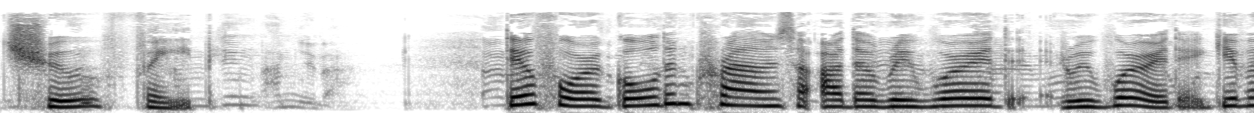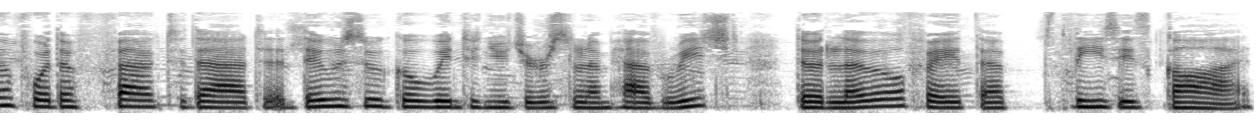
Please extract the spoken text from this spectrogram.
true faith. Therefore, golden crowns are the reward, reward given for the fact that those who go into New Jerusalem have reached the level of faith that pleases God.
